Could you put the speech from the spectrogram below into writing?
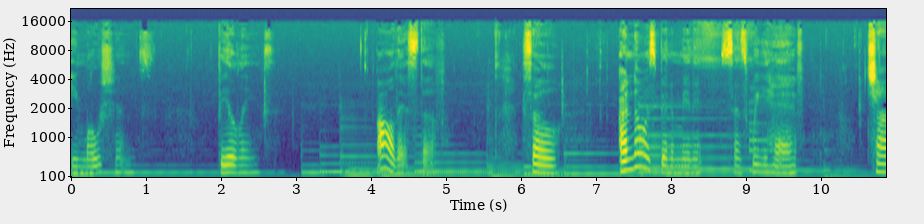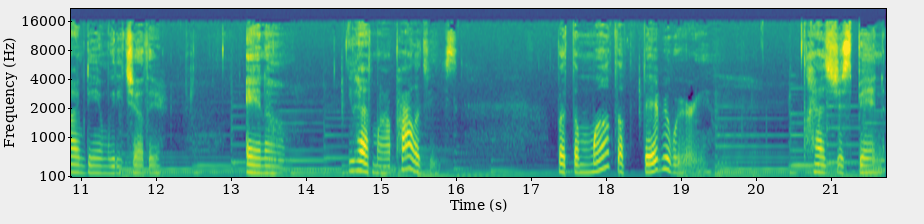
emotions, feelings, all that stuff. So, I know it's been a minute since we have chimed in with each other, and um, you have my apologies. But the month of February has just been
